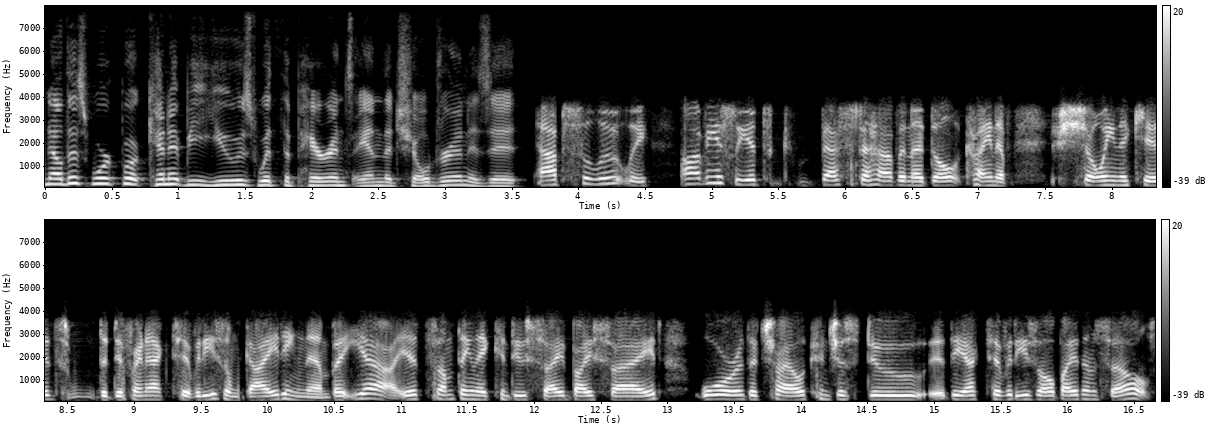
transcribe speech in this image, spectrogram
Now, this workbook, can it be used with the parents and the children? Is it? Absolutely. Obviously, it's best to have an adult kind of showing the kids the different activities and guiding them. But yeah, it's something they can do side by side, or the child can just do the activities all by themselves,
